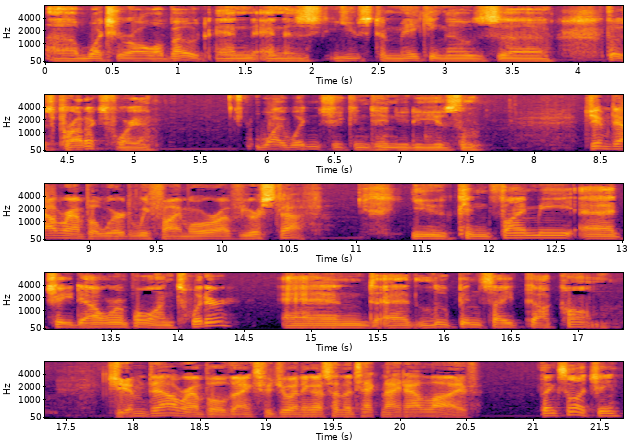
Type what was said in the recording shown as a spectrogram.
uh, what you're all about and, and is used to making those uh, those products for you, why wouldn't you continue to use them? Jim Dalrymple, where do we find more of your stuff? You can find me at Jay Dalrymple on Twitter and at loopinsight.com. Jim Dalrymple, thanks for joining us on the Tech Night Owl Live. Thanks a lot, Gene.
